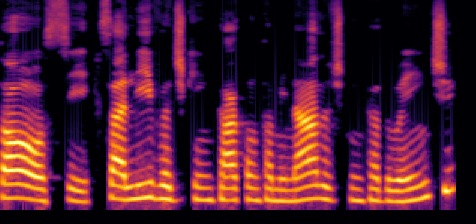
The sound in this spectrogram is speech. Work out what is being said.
tosse, saliva de quem está contaminado, de quem está doente,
